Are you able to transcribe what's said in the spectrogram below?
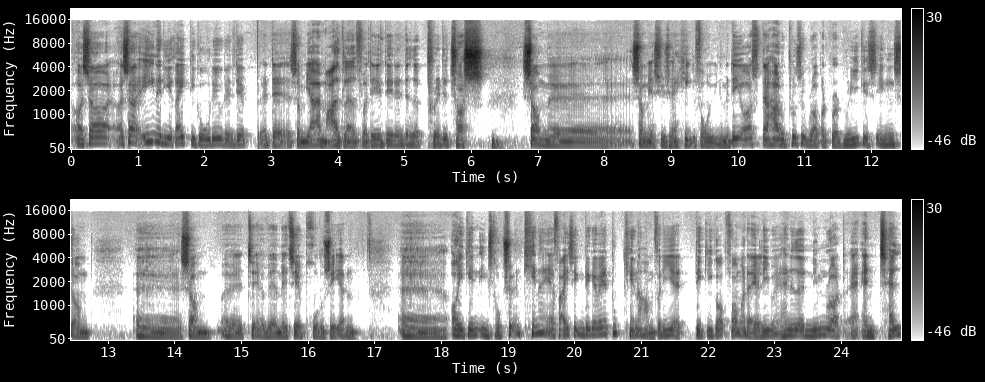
og, så, og så en af de rigtig gode, det er jo den der, der som jeg er meget glad for, det, det er den, der hedder Predators, som, øh, som jeg synes er helt forrygende. Men det er også, der har du pludselig Robert Rodriguez inden som, øh, som øh, til at være med til at producere den. Øh, og igen, instruktøren kender jeg faktisk ikke, men det kan være, at du kender ham, fordi at det gik op for mig, da jeg lige han hedder Nimrod Antal,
